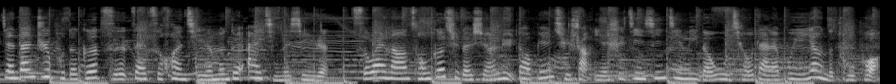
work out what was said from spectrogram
简单质朴的歌词再次唤起人们对爱情的信任。此外呢，从歌曲的旋律到编曲上，也是尽心尽力的务求带来不一样的突破。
